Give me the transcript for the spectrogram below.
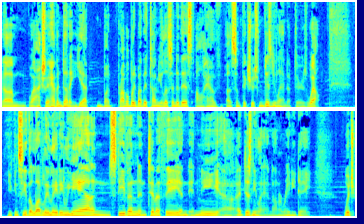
um, well, actually, I haven't done it yet, but probably by the time you listen to this, I'll have uh, some pictures from Disneyland up there as well. You can see the lovely Lady Leanne and Stephen and Timothy and, and me uh, at Disneyland on a rainy day, which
